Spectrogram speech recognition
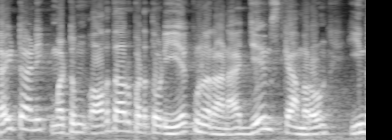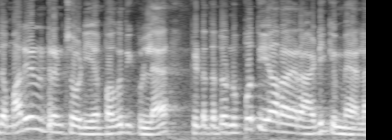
டைட்டானிக் மற்றும் அவதார் படத்தோட இயக்குனரான ஜேம்ஸ் கேமரோன் இந்த மரியான ட்ரென்ச்சோடைய பகுதிக்குள்ள கிட்டத்தட்ட முப்பத்தி ஆறாயிரம் அடிக்கு மேல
